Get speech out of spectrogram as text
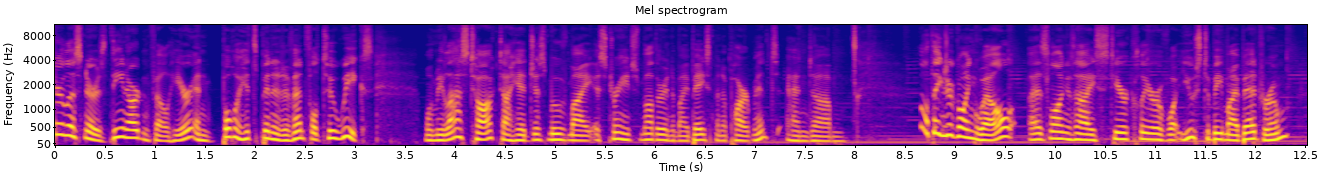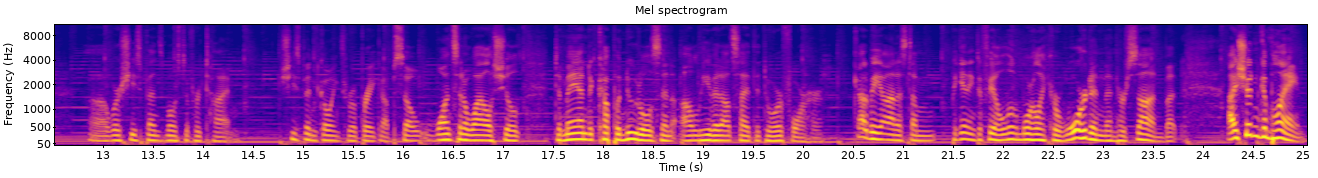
Dear listeners. Dean Ardenfell here, and boy, it's been an eventful two weeks. When we last talked, I had just moved my estranged mother into my basement apartment, and, um, well, things are going well as long as I steer clear of what used to be my bedroom, uh, where she spends most of her time. She's been going through a breakup, so once in a while she'll demand a cup of noodles and I'll leave it outside the door for her. Gotta be honest, I'm beginning to feel a little more like her warden than her son, but I shouldn't complain.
